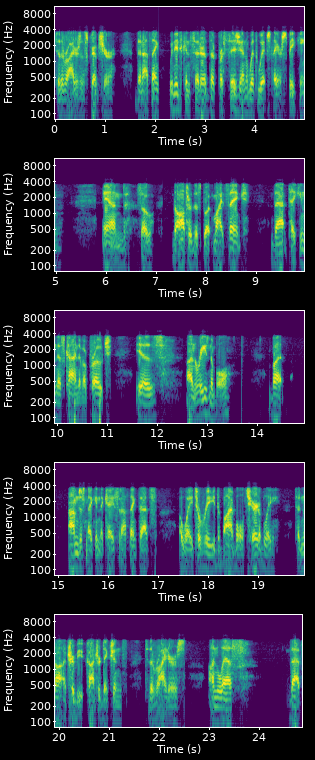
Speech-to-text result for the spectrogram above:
to the writers of Scripture, then I think we need to consider the precision with which they are speaking. And so the author of this book might think that taking this kind of approach is unreasonable, but I'm just making the case that I think that's a way to read the Bible charitably, to not attribute contradictions to the writers unless that's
